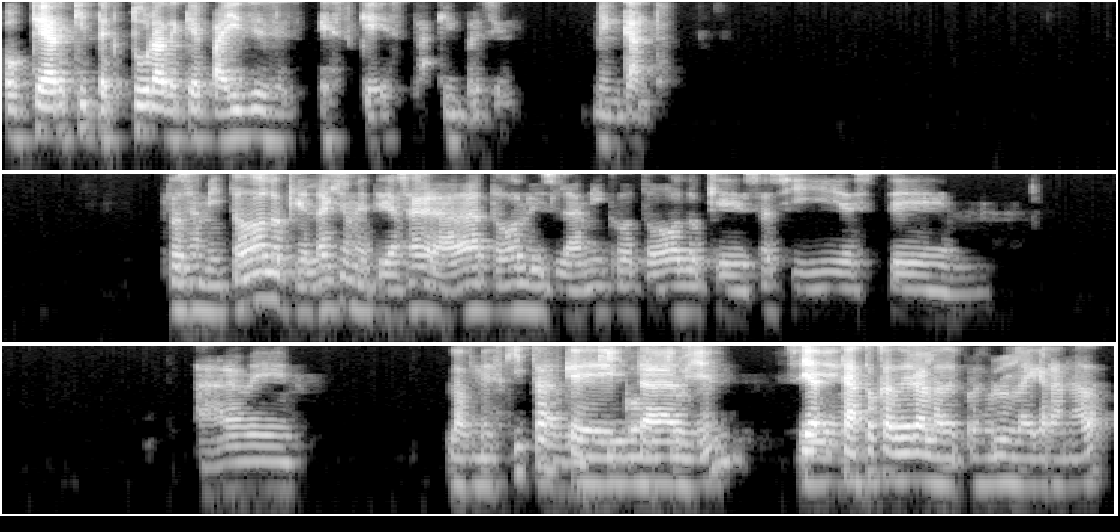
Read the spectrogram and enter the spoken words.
o qué arquitectura de qué país dices, es que esta, qué impresión, me encanta? Pues a mí todo lo que es la geometría sagrada, todo lo islámico, todo lo que es así, este, árabe, Las mezquitas que construyen. ¿Te ha tocado ir a la de, por ejemplo, la de Granada?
